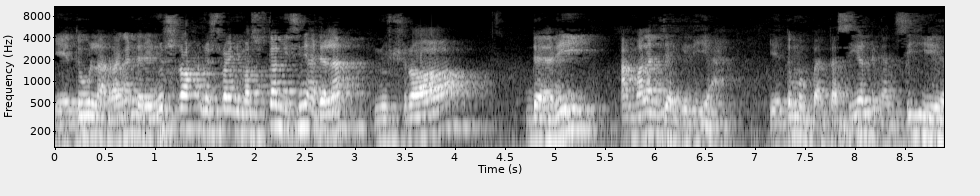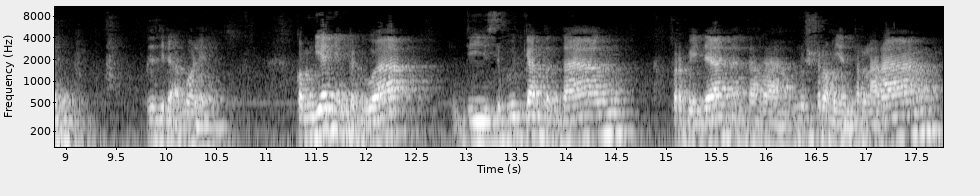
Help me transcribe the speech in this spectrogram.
yaitu larangan dari nusrah. Nusrah yang dimaksudkan di sini adalah nusrah dari amalan jahiliyah yaitu membantah sihir dengan sihir. Itu tidak boleh. Kemudian yang kedua disebutkan tentang perbedaan antara nusrah yang terlarang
